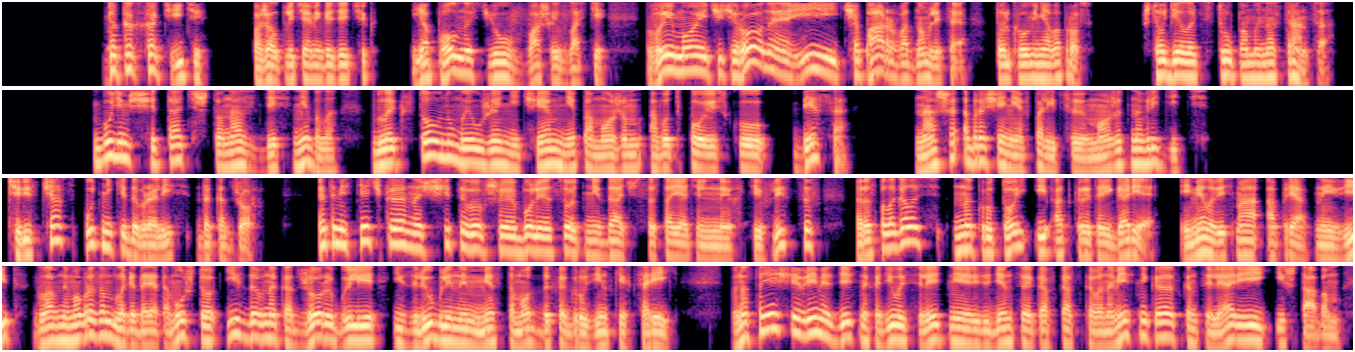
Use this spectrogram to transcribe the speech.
Да как хотите, пожал плечами газетчик. Я полностью в вашей власти. Вы мой Чичероне и Чапар в одном лице. Только у меня вопрос. Что делать с трупом иностранца? Будем считать, что нас здесь не было. Блэкстоуну мы уже ничем не поможем, а вот поиску беса наше обращение в полицию может навредить. Через час спутники добрались до Каджор. Это местечко, насчитывавшее более сотни дач состоятельных тифлисцев, располагалось на крутой и открытой горе, имела весьма опрятный вид, главным образом благодаря тому, что издавна Каджоры были излюбленным местом отдыха грузинских царей. В настоящее время здесь находилась летняя резиденция кавказского наместника с канцелярией и штабом.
